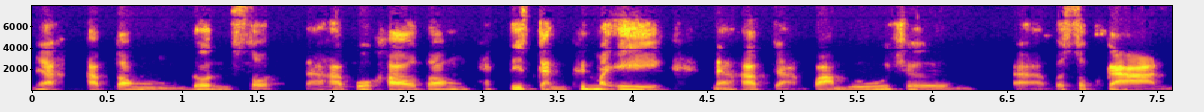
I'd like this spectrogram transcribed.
เนี่ยครับต้องด้นสดนะครับ พวกเขาต้อง practice กันขึ้นมาเองนะครับ จากความรู้เชิงประสบการณ์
